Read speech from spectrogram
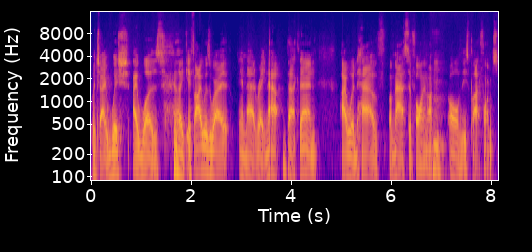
which I wish I was. like if I was where I am at right now, back then, I would have a massive following on hmm. all of these platforms.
